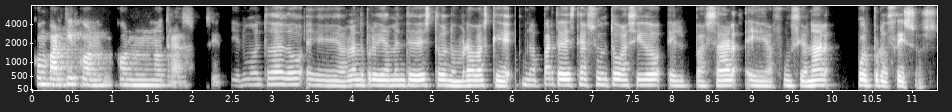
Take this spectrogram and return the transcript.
compartir con, con otras. Y en un momento dado, eh, hablando previamente de esto, nombrabas que una parte de este asunto ha sido el pasar eh, a funcionar por procesos.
